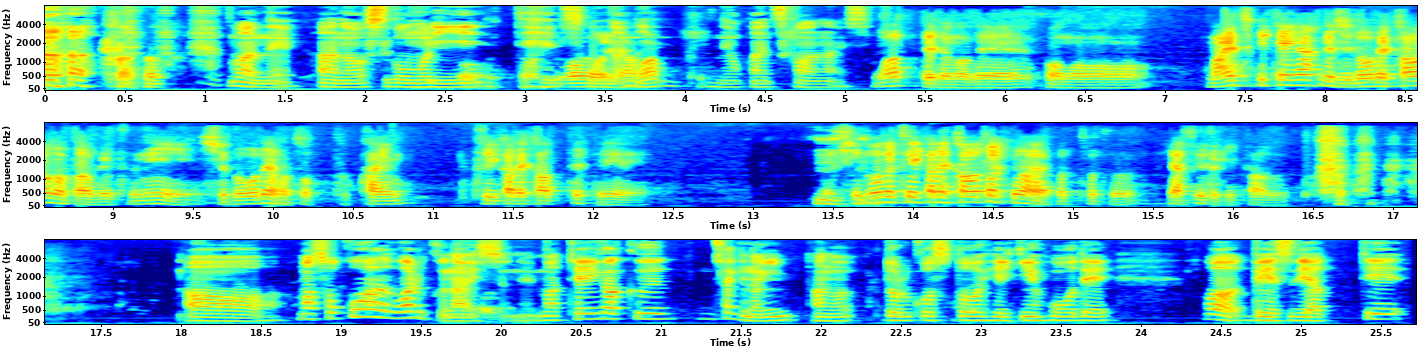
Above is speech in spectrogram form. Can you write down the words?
まあね、あの、巣ごもりでそんなに、ね、お金使わないし。余ってるので、その、毎月定額で自動で買うのとは別に、手動でもちょっと買い、追加で買ってて、うん手動で追加で買うときは、やっぱちょっと安いとき買うとか。ああ、まあそこは悪くないですよね。まあ定額、さっきのあの、ドルコスト平均法ではベースでやって、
